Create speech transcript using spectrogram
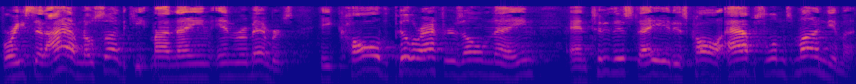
For he said, I have no son to keep my name in remembrance. He called the pillar after his own name, and to this day it is called Absalom's monument.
